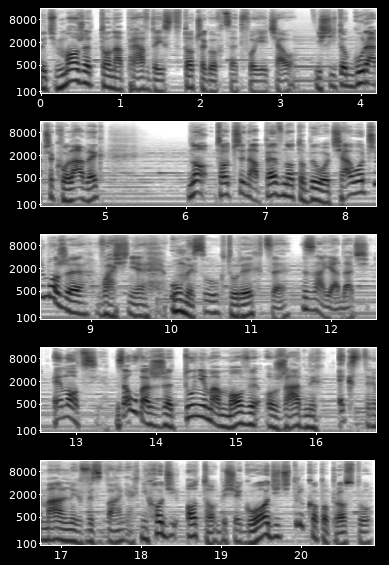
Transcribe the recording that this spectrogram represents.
Być może to naprawdę jest to, czego chce Twoje ciało. Jeśli to góra czekoladek, no to czy na pewno to było ciało, czy może właśnie umysł, który chce zajadać emocje. Zauważ, że tu nie ma mowy o żadnych ekstremalnych wyzwaniach. Nie chodzi o to, by się głodzić, tylko po prostu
